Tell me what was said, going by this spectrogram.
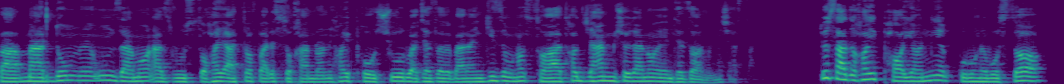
و مردم اون زمان از روستاهای اطراف برای سخنرانی های پرشور و جذب برانگیز اونها ساعتها جمع می شدن و انتظار می نشستن. تو صده های پایانی قرون وسطا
